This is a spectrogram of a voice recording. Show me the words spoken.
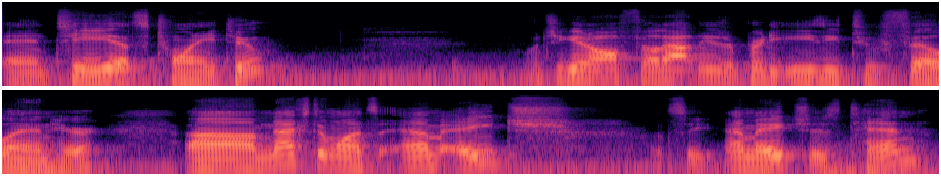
and T, that's 22. Once you get all filled out, these are pretty easy to fill in here. Um, next it wants MH, let's see, MH is 10.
